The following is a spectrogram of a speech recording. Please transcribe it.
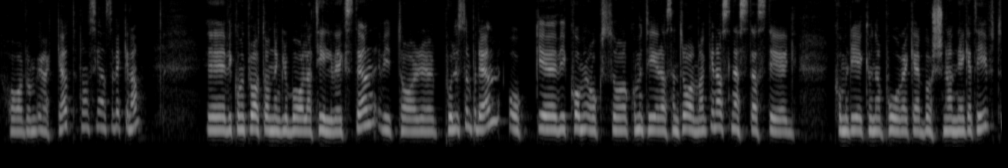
Har de ökat de senaste veckorna? Eh, vi kommer att prata om den globala tillväxten. Vi tar eh, pulsen på den och eh, vi kommer också kommentera centralbankernas nästa steg kommer det kunna påverka börserna negativt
